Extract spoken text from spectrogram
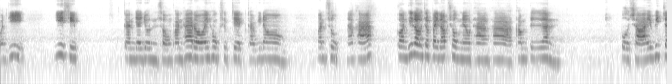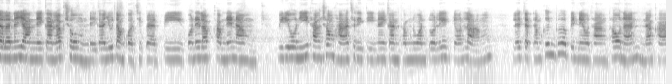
วันที่ 20 กันยายน 2567 ค่ะพี่น้อง วันศุกร์นะคะ ก่อนที่เราจะไปรับชมแนวทางค่ะคำเตือน โปรดใช้วิจารณญาณในการรับชม เด็กอายุต่ำกว่า 18 ปี ควรได้รับคำแนะนำ วิดีโอนี้ทางช่องหาสถิติในการคำนวณตัวเลขย้อนหลัง และจัดทำขึ้นเพื่อเป็นแนวทางเท่านั้นนะคะ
